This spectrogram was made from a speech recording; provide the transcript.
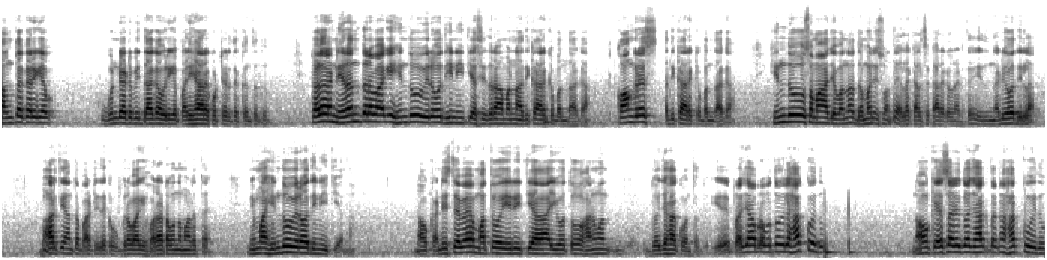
ಹಂತಕರಿಗೆ ಗುಂಡೇಟು ಬಿದ್ದಾಗ ಅವರಿಗೆ ಪರಿಹಾರ ಕೊಟ್ಟಿರ್ತಕ್ಕಂಥದ್ದು. ಹೇಳಿದ್ರೆ ನಿರಂತರವಾಗಿ ಹಿಂದೂ ವಿರೋಧಿ ನೀತಿಯ ಸಿದ್ದರಾಮಣ್ಣ ಅಧಿಕಾರಕ್ಕೆ ಬಂದಾಗ, ಕಾಂಗ್ರೆಸ್ ಅಧಿಕಾರಕ್ಕೆ ಬಂದಾಗ, ಹಿಂದೂ ಸಮಾಜವನ್ನು ದಮನಿಸುವಂಥ ಎಲ್ಲ ಕೆಲಸ ಕಾರ್ಯಗಳು ನಡೀತದೆ ಇದು ನಡೆಯೋದಿಲ್ಲ. ಭಾರತೀಯ ಜನತಾ ಪಾರ್ಟಿ ಇದಕ್ಕೆ ಉಗ್ರವಾಗಿ ಹೋರಾಟವನ್ನು ಮಾಡುತ್ತೆ. ನಿಮ್ಮ ಹಿಂದೂ ವಿರೋಧಿ ನೀತಿಯನ್ನು ನಾವು ಖಂಡಿಸ್ತೇವೆ ಮತ್ತು ಈ ರೀತಿಯ ಇವತ್ತು ಹನುಮಂತ ಧ್ವಜ ಹಾಕುವಂಥದ್ದು. ಇದು ಪ್ರಜಾಪ್ರಭುತ್ವದಲ್ಲಿ ಹಕ್ಕು ಇದು. ನಾವು ಕೇಸರಿ ಧ್ವಜ ಹಾಕ್ತಕ್ಕ ಹಕ್ಕು ಇದು.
